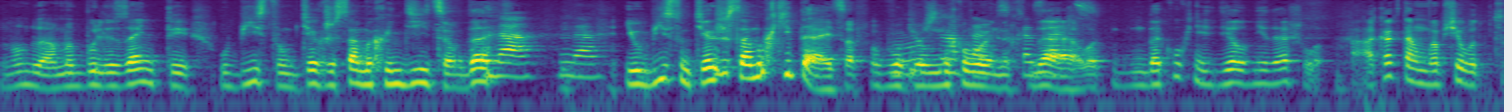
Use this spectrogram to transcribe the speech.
Ну да, мы были заняты убийством тех же самых индийцев, да? Да, да. И убийством тех же самых китайцев в опиумных войнах. Да, вот до кухни дело не дошло. А как там вообще вот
